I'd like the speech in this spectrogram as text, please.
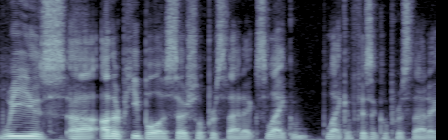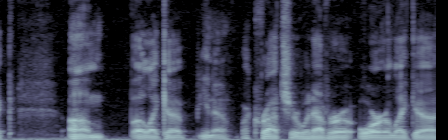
we use uh, other people as social prosthetics, like like a physical prosthetic, um, uh, like a you know a crutch or whatever, or like a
